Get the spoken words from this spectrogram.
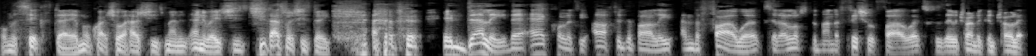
on the sixth day. I'm not quite sure how she's managed. Anyway, she's, she, that's what she's doing. in Delhi, their air quality after Diwali and the fireworks, and a lot of them unofficial fireworks because they were trying to control it,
